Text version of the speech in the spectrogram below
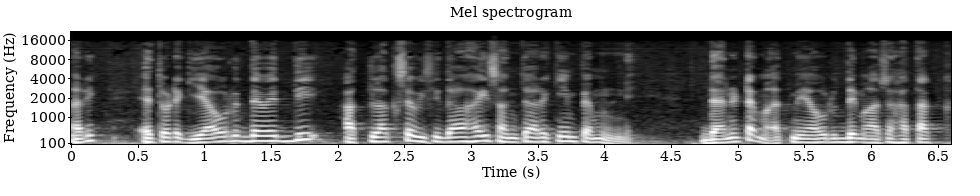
හරි එතොට ගිය අවුරුද්ධ වෙද්දි හත්ලක්ෂ විසිදාහයි සංචාරකයෙන් පැමුණන්නේ. දැනටමත් මේ අවුරුද්ධ මාස හතක්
